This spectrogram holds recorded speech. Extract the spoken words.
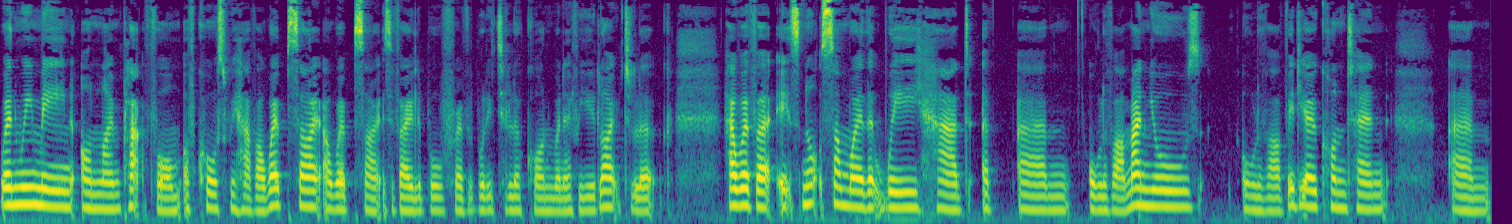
When we mean online platform, of course, we have our website. Our website is available for everybody to look on whenever you like to look. However, it's not somewhere that we had a, um, all of our manuals, all of our video content, um,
